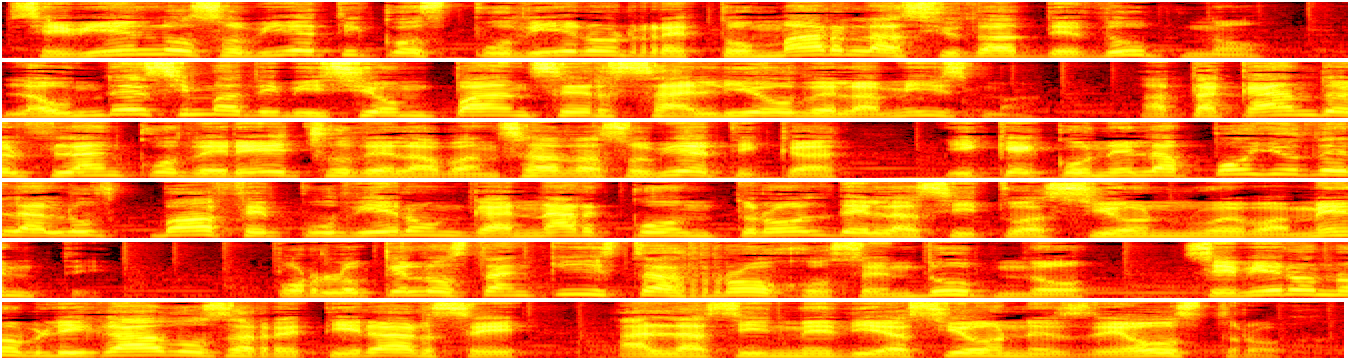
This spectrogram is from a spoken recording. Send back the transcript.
Si bien los soviéticos pudieron retomar la ciudad de Dubno, la undécima división Panzer salió de la misma, atacando el flanco derecho de la avanzada soviética y que con el apoyo de la Luftwaffe pudieron ganar control de la situación nuevamente por lo que los tanquistas rojos en Dubno se vieron obligados a retirarse a las inmediaciones de Ostrog.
